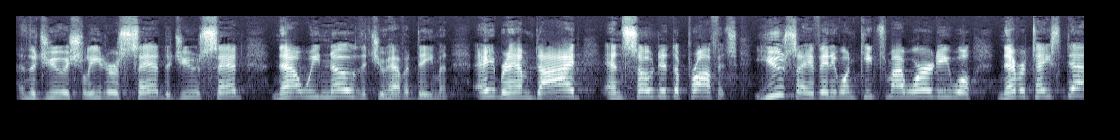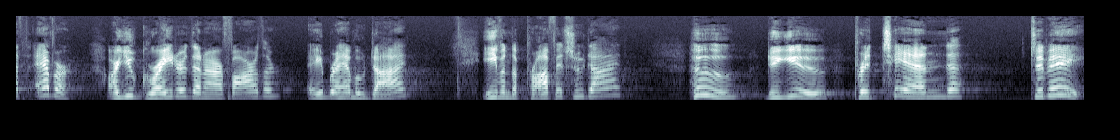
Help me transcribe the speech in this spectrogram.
And the Jewish leaders said, the Jews said, Now we know that you have a demon. Abraham died, and so did the prophets. You say, If anyone keeps my word, he will never taste death ever. Are you greater than our father, Abraham, who died? Even the prophets who died? Who do you pretend to be?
